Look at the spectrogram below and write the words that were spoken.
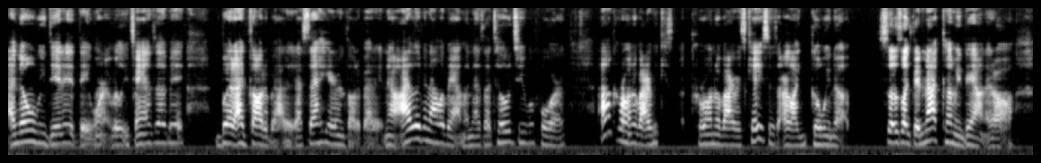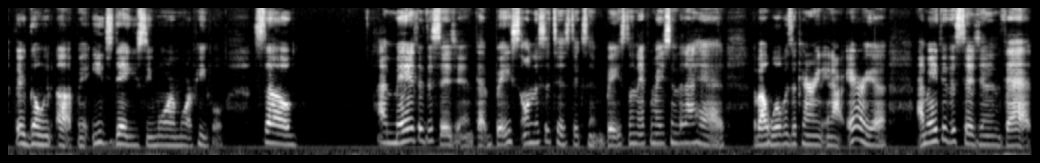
I know when we did it, they weren't really fans of it, but I thought about it. I sat here and thought about it. Now, I live in Alabama, and as I told you before, our coronavirus coronavirus cases are like going up. So it's like they're not coming down at all. They're going up, and each day you see more and more people. So I made the decision that based on the statistics and based on the information that I had about what was occurring in our area, I made the decision that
